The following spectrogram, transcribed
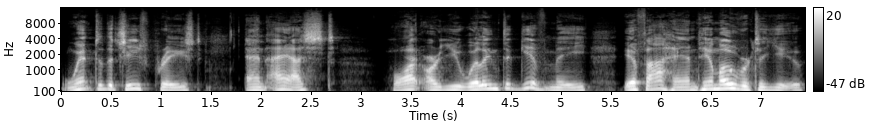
went to the chief priest and asked, what are you willing to give me if I hand him over to you?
